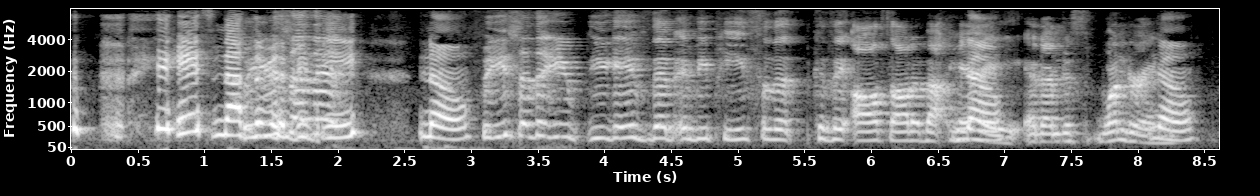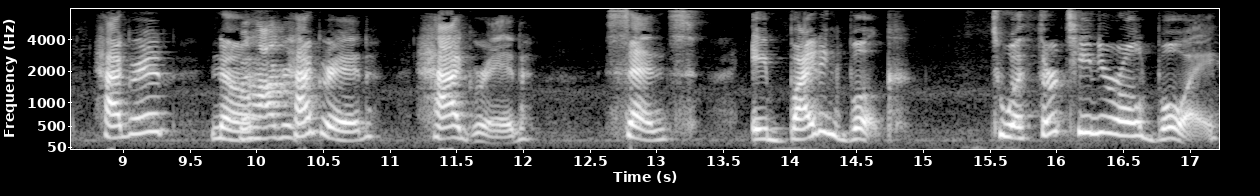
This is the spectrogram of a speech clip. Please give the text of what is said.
He's not But the MVP. No. But you said that you, you gave them MVP so that because they all thought about Harry, No. and I'm just wondering. No. Hagrid? No. But Hagrid- Hagrid Hagrid sent a biting book to a 13-year-old boy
